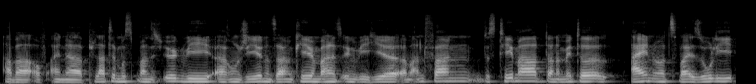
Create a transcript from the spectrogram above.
Aber auf einer Platte muss man sich irgendwie arrangieren und sagen, okay, wir machen jetzt irgendwie hier am Anfang das Thema, dann in der Mitte ein oder zwei Soli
